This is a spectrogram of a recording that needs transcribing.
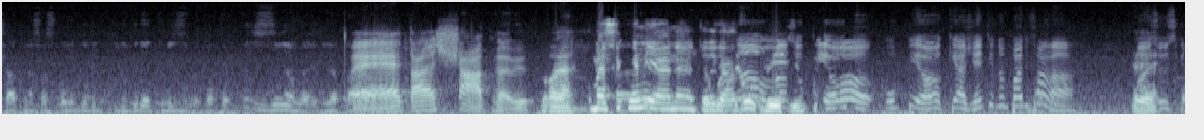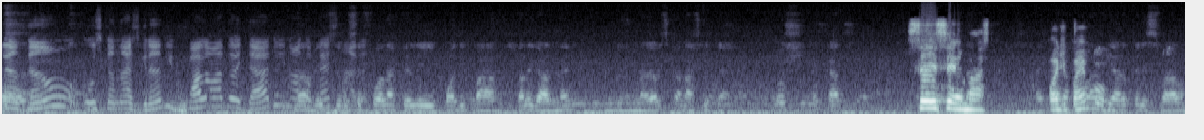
chato nessas coisas de, de diretrizes, velho. Qualquer coisinha, velho. tá. É, tá chato, velho. Olha, Começa com ME, né? Tô ligado. Não, mas o pior, o pior é que a gente não pode falar. É. Mas os grandão, os canais grandes falam adoidado e não Meu amigo, acontece se você nada. for naquele Podpah, tá ligado, né? Um dos melhores canais que tem. Oxi, o cara. Sei, sei, Márcio. aí Podpah é bom. que eles falam.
